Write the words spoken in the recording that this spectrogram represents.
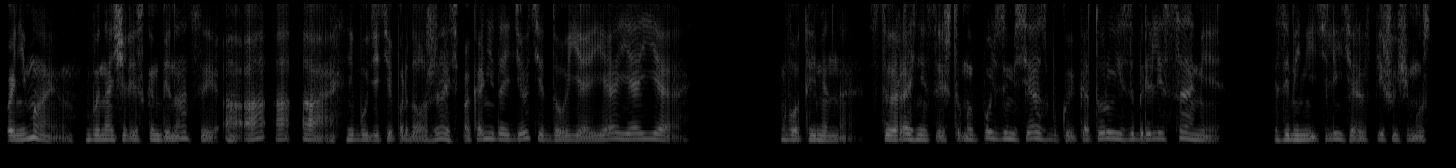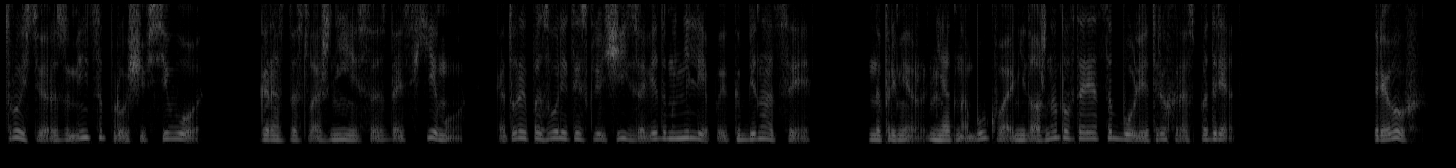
Понимаю, вы начали с комбинации АААА и будете продолжать, пока не дойдете до Я-Я-Я-Я. Вот именно, с той разницей, что мы пользуемся азбукой, которую изобрели сами. Заменить литеры в пишущем устройстве, разумеется, проще всего. Гораздо сложнее создать схему, которая позволит исключить заведомо нелепые комбинации. Например, ни одна буква не должна повторяться более трех раз подряд. Трех?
